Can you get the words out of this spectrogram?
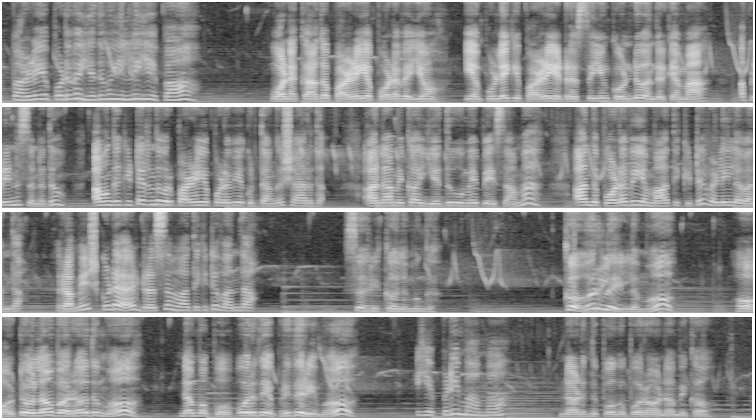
பழைய புடவை எதுவும் இல்லையேப்பா. உனக்காக பழைய புடவையும் என் பிள்ளைக்கு பழைய ட்ரெஸ்ஸையும் கொண்டு வந்திருக்கேம்மா அப்படின்னு சொன்னதும் அவங்க கிட்ட இருந்து ஒரு பழைய புடவைய கொடுத்தாங்க சாரதா. அனாமிகா எதுவுமே பேசாம அந்த புடவைய மாத்திக்கிட்டு வெளியில வந்தா. ரமேஷ் கூட ட்ரெஸ்ஸை மாத்திக்கிட்டு வந்தான் சரி கிளம்புங்க. கார்ல இல்லம்மா. ஆட்டோலாம் வராதுமா நம்ம போப் போறது எப்படி தெரியுமா? எப்படி மாமா? நடந்து போக போறோம் அனாமிகா.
